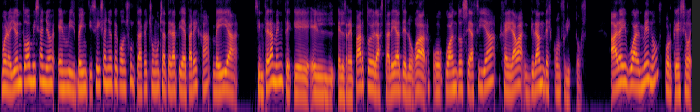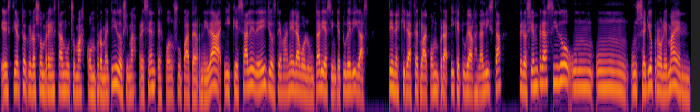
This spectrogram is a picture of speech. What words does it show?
Bueno, yo en todos mis años, en mis 26 años de consulta, que he hecho mucha terapia de pareja, veía sinceramente que el, reparto de las tareas del hogar o cuando se hacía generaba grandes conflictos. Ahora igual menos, porque eso es cierto que los hombres están mucho más comprometidos y más presentes con su paternidad y que sale de ellos de manera voluntaria sin que tú le digas tienes que ir a hacer la compra y que tú le hagas la lista, pero siempre ha sido un, serio problema en,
